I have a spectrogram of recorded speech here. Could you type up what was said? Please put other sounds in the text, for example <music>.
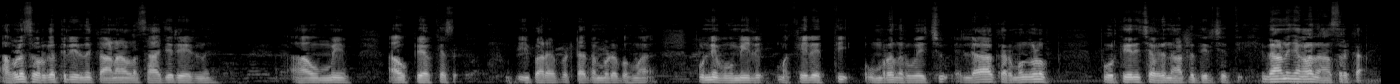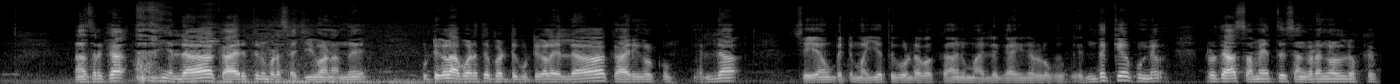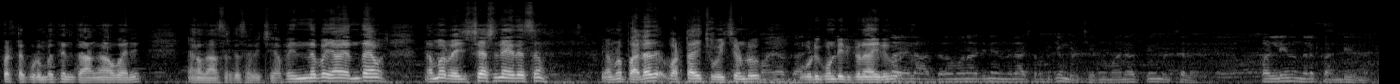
അവൾ സ്വർഗത്തിലിരുന്ന് കാണാനുള്ള സാഹചര്യമായിരുന്നു ആ ഉമ്മയും ആ ഉപ്പയൊക്കെ ഈ പറയപ്പെട്ട നമ്മുടെ ബഹുമാ പുണ്യഭൂമിയിൽ മക്കയിലെത്തി ഉമ്ര നിർവഹിച്ചു. എല്ലാ കർമ്മങ്ങളും പൂർത്തീകരിച്ച് അവർ നാട്ടിൽ തിരിച്ചെത്തി ഇതാണ് ഞങ്ങളുടെ നാസർക്ക നാസർക്ക എല്ലാ കാര്യത്തിനും ഇവിടെ സജീവമാണ് അന്ന് കുട്ടികളെ അപകടത്തിൽപ്പെട്ട് കുട്ടികളെ എല്ലാ കാര്യങ്ങൾക്കും എല്ലാ ചെയ്യാൻ പറ്റും മയ്യത്ത് കൊണ്ട് വെക്കാനും അല്ലെങ്കിൽ അതിനുള്ള എന്തൊക്കെയോ പുണ്യ ആ സമയത്ത് സങ്കടങ്ങളിലൊക്കെ പെട്ട കുടുംബത്തിന് താങ്ങാവാൻ ഞങ്ങൾ നാസർക്ക് ശ്രമിച്ചു അപ്പോൾ ഇന്നിപ്പോൾ ഞാൻ എന്താ നമ്മൾ രജിസ്ട്രേഷൻ ഏകദേശം നമ്മൾ പല വട്ടായി ചോദിച്ചുകൊണ്ട് ഓടിക്കൊണ്ടിരിക്കണം അതിന് പള്ളിയിൽ നിന്ന് ഇന്നലെ കണ്ടിരുന്നു.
